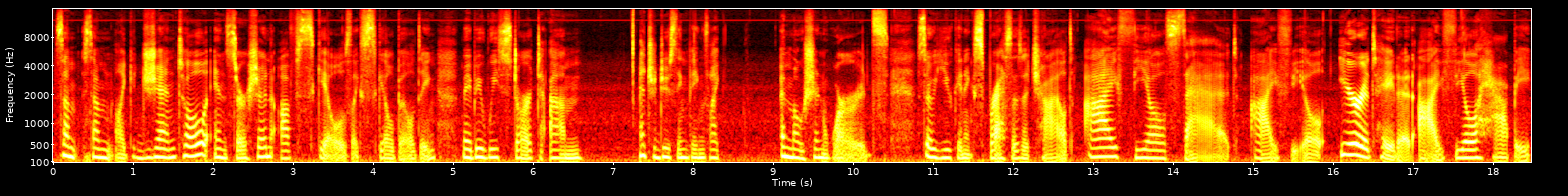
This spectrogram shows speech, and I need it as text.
some some like gentle insertion of skills, like skill building. Maybe we start um, introducing things like emotion words so you can express as a child I feel sad, I feel irritated, I feel happy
